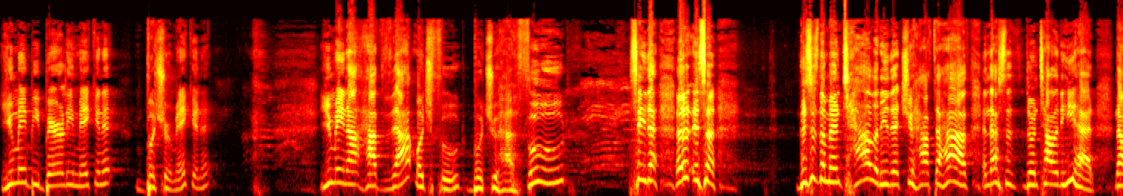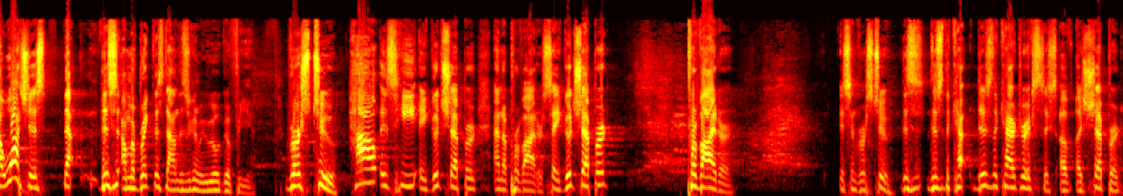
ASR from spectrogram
You may be barely making it, but you're making it. You may not have that much food, but you have food. See that uh, it's a this is the mentality that you have to have, and that's the, the mentality he had. Now watch this. Now this is I'm gonna break this down. This is gonna be real good for you. Verse 2. How is he a good shepherd and a provider? Say good shepherd, shepherd. provider. It's in verse 2. This is, this, is the, this is the characteristics of a shepherd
